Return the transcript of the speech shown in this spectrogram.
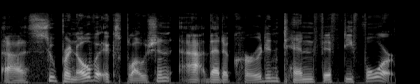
uh, supernova explosion uh, that occurred in 1054.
